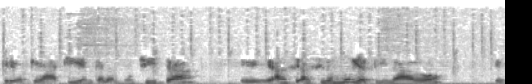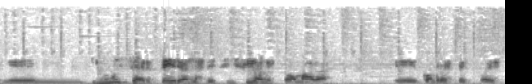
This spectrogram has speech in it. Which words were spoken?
Creo que aquí en Calamuchita eh, ha, sido muy atinado eh, y muy certera en las decisiones tomadas eh, con respecto a esto.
